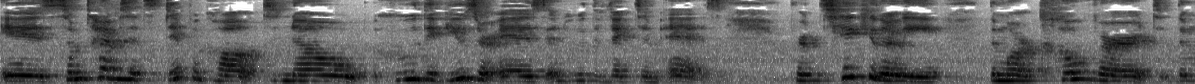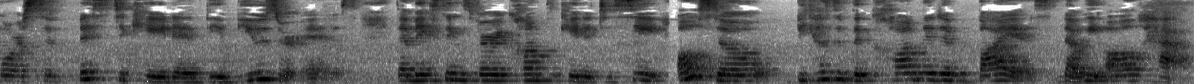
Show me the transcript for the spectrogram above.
is sometimes it's difficult to know who the abuser is and who the victim is, particularly the more covert, the more sophisticated the abuser is. That makes things very complicated to see. Also, because of the cognitive bias that we all have.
